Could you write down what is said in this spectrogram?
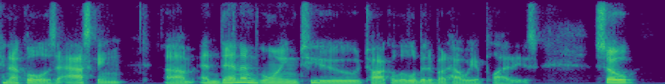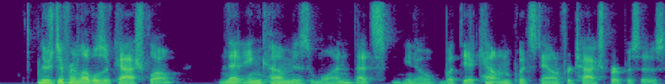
Knuckle is asking um, and then I'm going to talk a little bit about how we apply these. So there's different levels of cash flow. Net income is one. That's you know what the accountant puts down for tax purposes.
